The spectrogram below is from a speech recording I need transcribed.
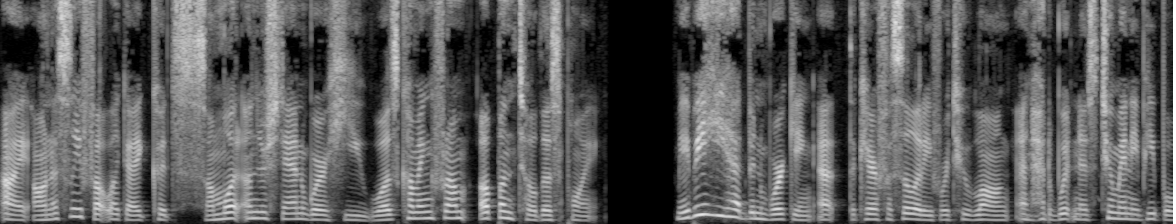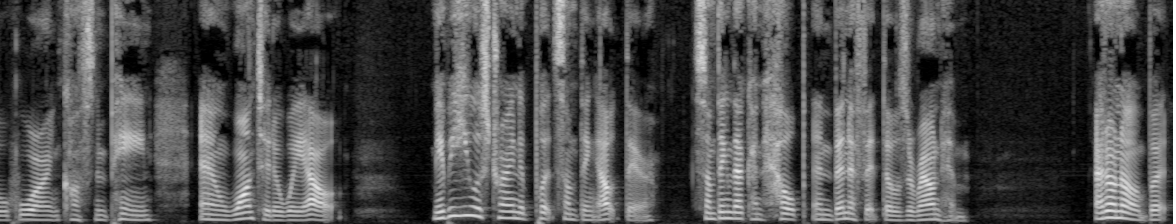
I honestly felt like I could somewhat understand where he was coming from up until this point. Maybe he had been working at the care facility for too long and had witnessed too many people who are in constant pain and wanted a way out. Maybe he was trying to put something out there, something that can help and benefit those around him. I don't know, but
